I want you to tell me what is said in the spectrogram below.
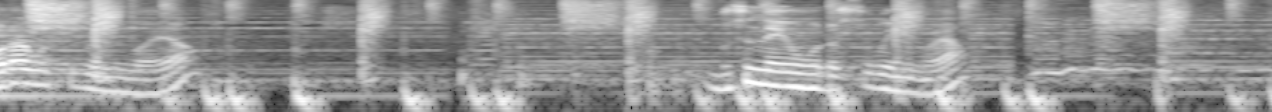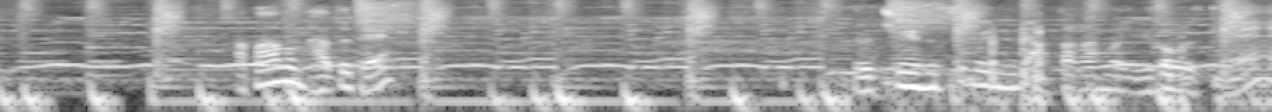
뭐라고 쓰고 있는 거예요? 무슨 내용으로 쓰고 있는 거야? 아빠 한번 봐도 돼? 열중해서 쓰고 있는데 아빠가 한번 읽어볼게.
